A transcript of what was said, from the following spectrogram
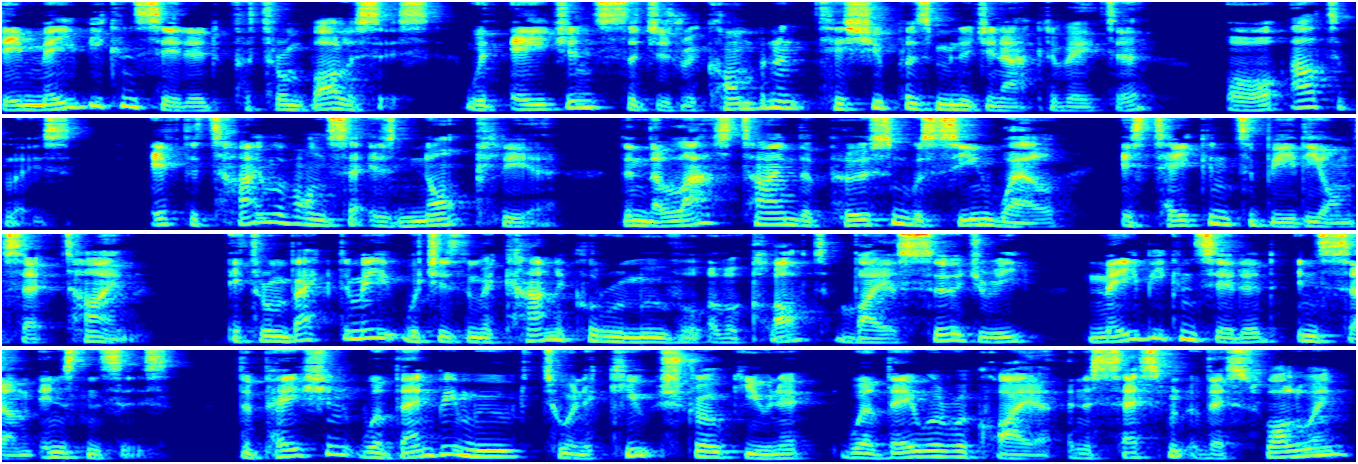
they may be considered for thrombolysis with agents such as recombinant tissue plasminogen activator or alteplase. If the time of onset is not clear, then the last time the person was seen well is taken to be the onset time. A thrombectomy, which is the mechanical removal of a clot via surgery, may be considered in some instances. The patient will then be moved to an acute stroke unit where they will require an assessment of their swallowing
